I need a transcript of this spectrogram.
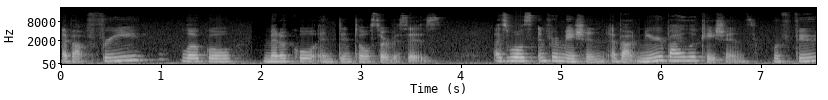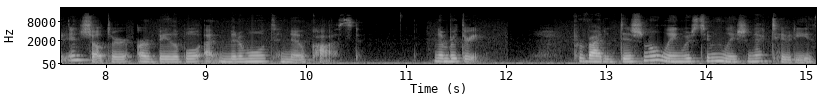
about free local medical and dental services, as well as information about nearby locations where food and shelter are available at minimal to no cost. Number three, provide additional language stimulation activities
